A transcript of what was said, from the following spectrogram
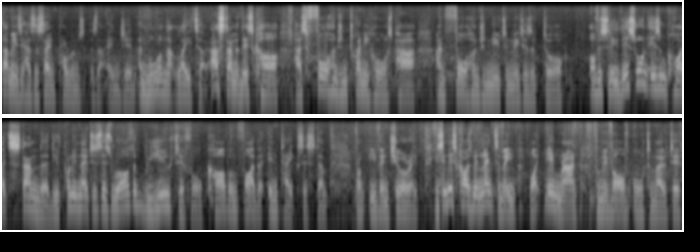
that means it has the same problems as that engine and more on that later. As standard this car has 420 horsepower and 400 newton meters of torque Obviously this one isn't quite standard. You've probably noticed this rather beautiful carbon fibre intake system from Eventuri. You see this car has been lent to me by Imran from Evolve Automotive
